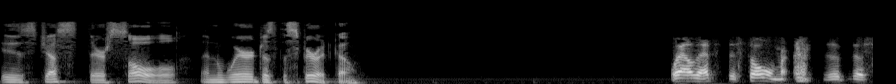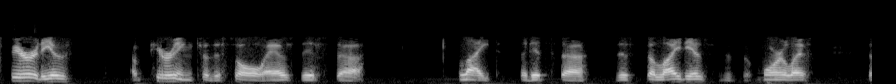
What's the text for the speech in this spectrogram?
is just their soul, then where does the spirit go? Well, that's the soul. the, the spirit is appearing to the soul as this uh, light, but it's uh, this the light is more or less the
